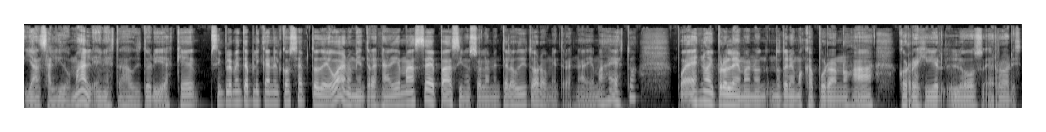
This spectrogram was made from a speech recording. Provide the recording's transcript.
y han salido mal en estas auditorías que simplemente aplican el concepto de, bueno, mientras nadie más sepa, sino solamente el auditor o mientras nadie más esto, pues no hay problema, no, no, tenemos que apurarnos a corregir los errores.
